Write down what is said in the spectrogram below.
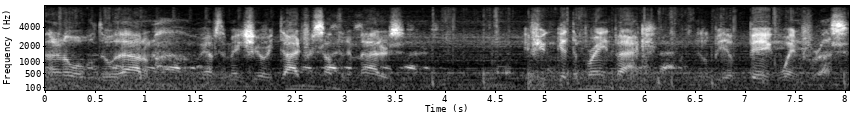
I don't know what we'll do without him. We have to make sure he died for something that matters. If you can get the brain back, it'll be a big win for us.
